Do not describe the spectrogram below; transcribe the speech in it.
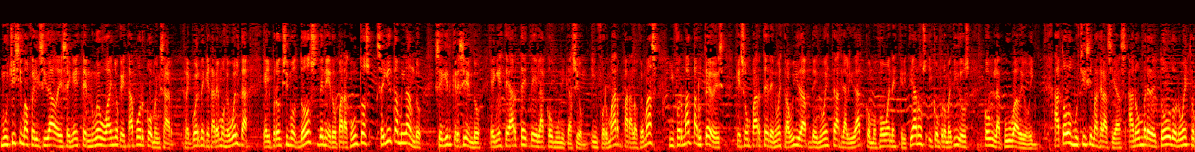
Muchísimas felicidades en este nuevo año que está por comenzar. Recuerden que estaremos de vuelta el próximo 2 de enero para juntos seguir caminando, seguir creciendo en este arte de la comunicación. Informar para los demás, informar para ustedes que son parte de nuestra vida, de nuestra realidad como jóvenes cristianos y comprometidos con la Cuba de hoy. A todos muchísimas gracias. A nombre de todo nuestro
